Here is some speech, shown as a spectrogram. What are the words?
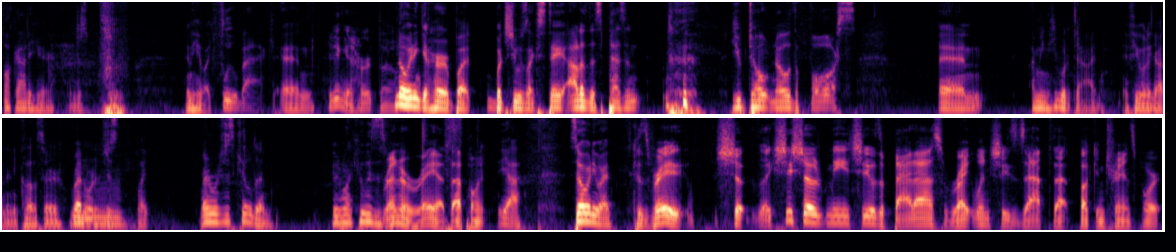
fuck out of here. And just and he like flew back. And He didn't get hurt, though. no he didn't get hurt but but she was like stay out of this peasant. You don't know the force. And i mean he would have died if he would have gotten any closer. Ren would have just Mm. like ren would have just killed him. He would have been like who is this Ren or Rey at that point. yeah. So anyway. Because Rey, sho- like, she showed me she was a badass right when she zapped that fucking transport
